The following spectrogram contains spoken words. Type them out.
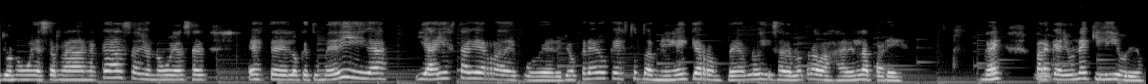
yo no voy a hacer nada en la casa, yo no voy a hacer este, lo que tú me digas, y hay esta guerra de poder. Yo creo que esto también hay que romperlo y saberlo trabajar en la pareja, para que haya un equilibrio.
